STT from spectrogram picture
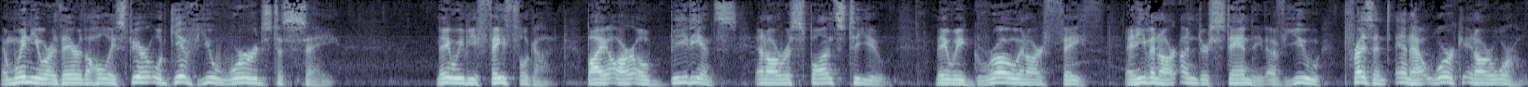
And when you are there, the Holy Spirit will give you words to say. May we be faithful, God, by our obedience and our response to you. May we grow in our faith and even our understanding of you present and at work in our world.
